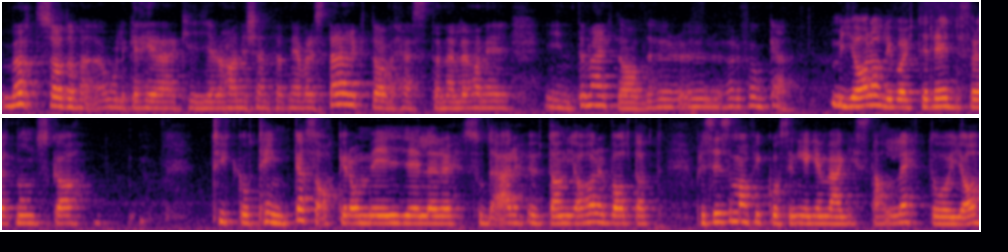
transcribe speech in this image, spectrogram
mötts av de här olika hierarkier och har ni känt att ni har varit stärkt av hästen eller har ni inte märkt av det? Hur, hur har det funkat? Men Jag har aldrig varit rädd för att någon ska tycka och tänka saker om mig eller sådär. Utan jag har valt att, precis som man fick gå sin egen väg i stallet och jag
